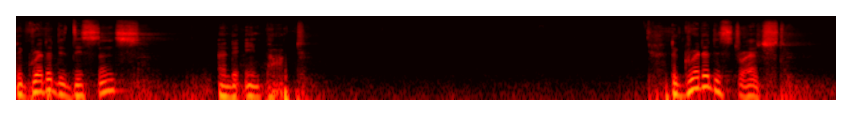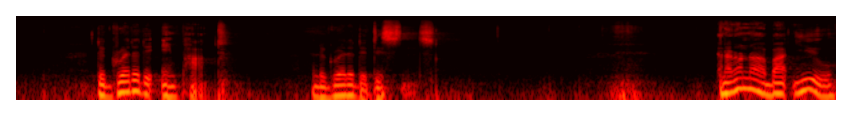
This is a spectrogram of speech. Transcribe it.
the greater the distance and the impact. The greater the stretch, the greater the impact and the greater the distance. And I don't know about you,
